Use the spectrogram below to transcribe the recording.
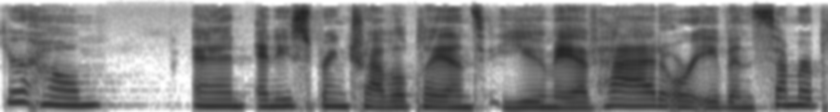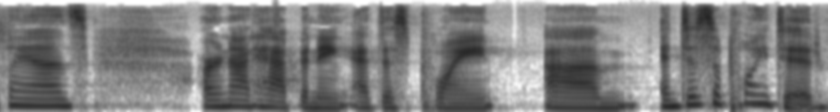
you're home, and any spring travel plans you may have had, or even summer plans, are not happening at this point, um, and disappointed.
